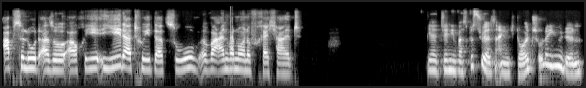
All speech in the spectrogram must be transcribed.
absolut, also auch je, jeder Tweet dazu war einfach nur eine Frechheit. Ja, Jenny, was bist du jetzt eigentlich, Deutsch oder Jüdin?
